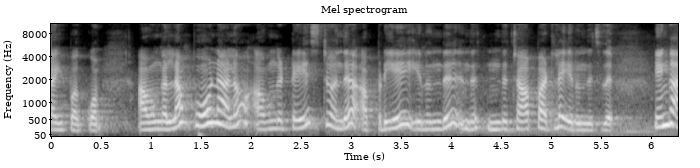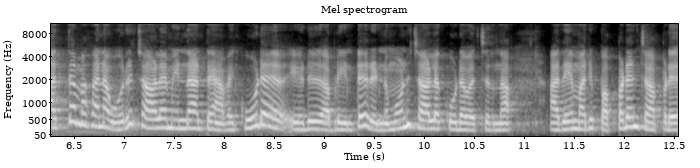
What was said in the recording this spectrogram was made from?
கைப்பக்குவம். அவங்கெல்லாம் போனாலும் அவங்க டேஸ்ட் வந்து அப்படியே இருந்து இந்த இந்த சாப்பாட்டில் இருந்துச்சு. எங்கள் அத்தை மகனை ஒரு சாலை மீன் தான் எடுத்தேன் அவன் கூட எடு அப்படின்ட்டு ரெண்டு மூணு சாலை கூட வச்சுருந்தான் அதே மாதிரி பப்படம் சாப்பிடு.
